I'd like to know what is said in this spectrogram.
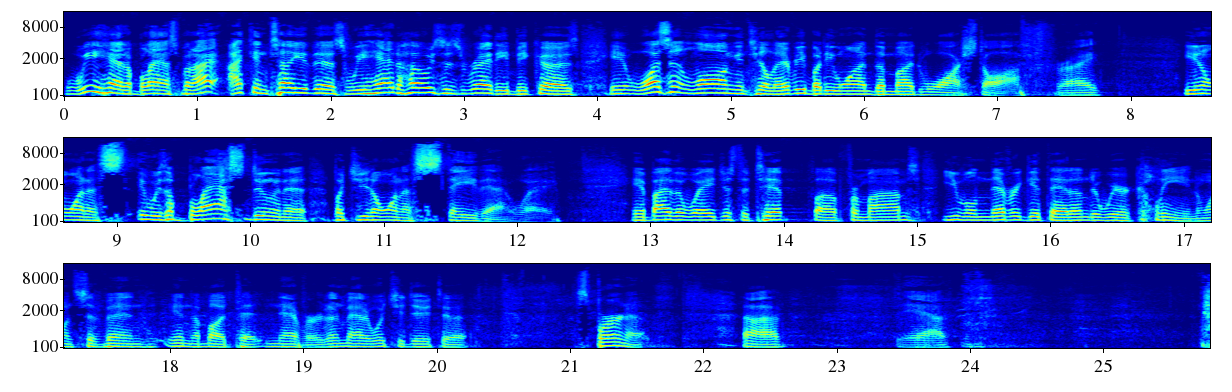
we had a blast. But I, I can tell you this we had hoses ready because it wasn't long until everybody wanted the mud washed off, right? You don't want to, it was a blast doing it, but you don't want to stay that way. And by the way, just a tip uh, for moms you will never get that underwear clean once you've been in the mud pit. Never. It doesn't matter what you do to it. Just burn it. Uh, yeah.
